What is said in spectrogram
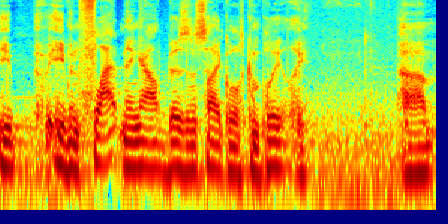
even flattening out business cycles completely. Um,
